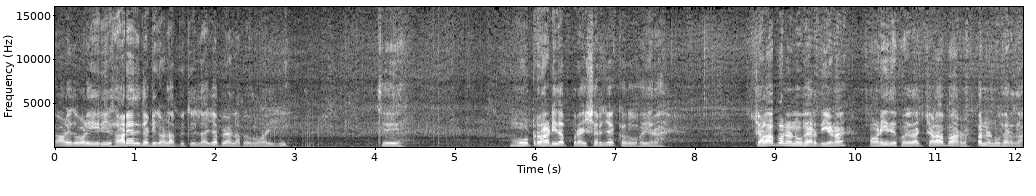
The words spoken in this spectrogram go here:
ਆਲੇ ਦੁਆਲੇ ਏਰੀਏ ਸਾਰਿਆਂ ਦੇ ਤਾਂ ਡਿੱਗਣ ਲੱਗ ਪਈ, ਤੇਲਾ ਜਿਹਾ ਪੈਣ ਲੱਗ ਪਿਆ ਬਿਮਾਰੀ ਜੀ। ਤੇ ਮੋਟਰ ਸਾਡੀ ਦਾ ਪ੍ਰੈਸ਼ਰ ਚੈੱਕ ਕਰੋ ਹੋ ਜਰਾ ਚਲਾ ਭਰਨ ਨੂੰ ਫਿਰਦੀ ਹੈ ਨਾ, ਪਾਣੀ ਦੇਖੋ ਇਹਦਾ, ਚਲਾ ਭਰਨ ਭਰਨ ਨੂੰ ਫਿਰਦਾ।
